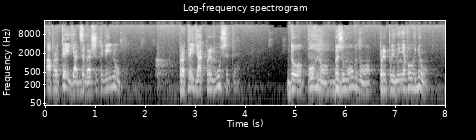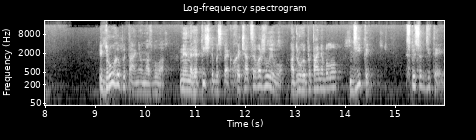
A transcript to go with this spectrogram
а про те, як завершити війну, про те, як примусити до повного безумовного припинення вогню. І друге питання у нас було не енергетична безпека, хоча це важливо. А друге питання було діти, список дітей.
